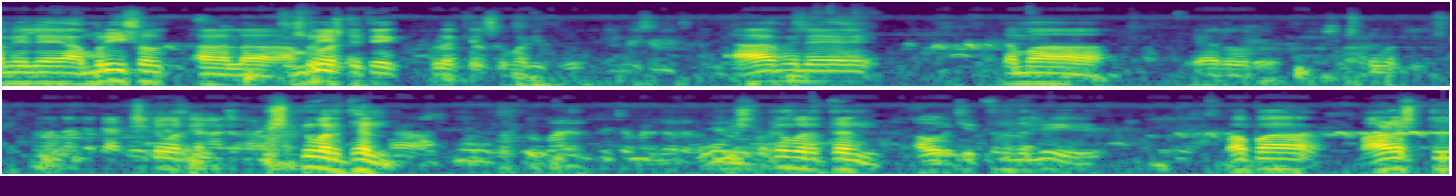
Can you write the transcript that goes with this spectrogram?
ಆಮೇಲೆ ಅಂಬರೀಷ್ ಅಲ್ಲ, ಅಂಬರೀಷ್ ಜೊತೆ ಕೂಡ ಕೆಲಸ ಮಾಡಿದ್ರು. ಆಮೇಲೆ ನಮ್ಮ ಯಾರು ಅವರು? ವಿಷ್ಣುವರ್ಧನ್. ವಿಷ್ಣುವರ್ಧನ್ ಅವರ ಚಿತ್ರದಲ್ಲಿ ಪಾಪ ಬಹಳಷ್ಟು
